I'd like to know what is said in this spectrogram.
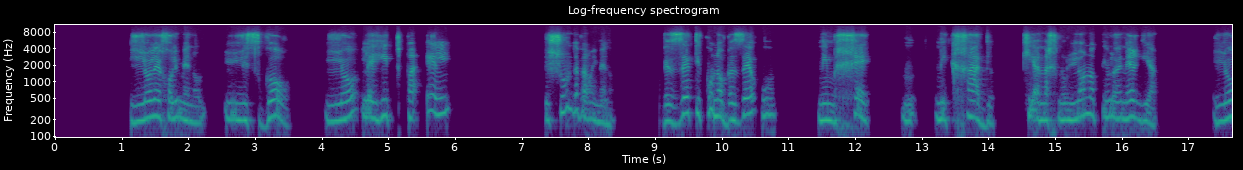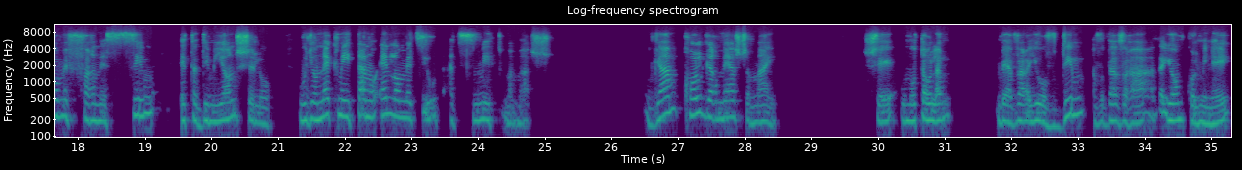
לא לאכול ממנו, לסגור, לא להתפעל בשום דבר ממנו. וזה תיקונו, בזה הוא נמחה, נכחד, כי אנחנו לא נותנים לו אנרגיה, לא מפרנסים את הדמיון שלו. הוא יונק מאיתנו, אין לו מציאות עצמית ממש. גם כל גרמי השמיים, שאומות העולם בעבר היו עובדים עבודה זרה, עד היום כל מיני,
